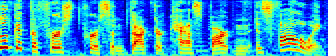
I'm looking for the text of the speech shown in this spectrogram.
Look at the first person Dr. Cass Barton is following.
